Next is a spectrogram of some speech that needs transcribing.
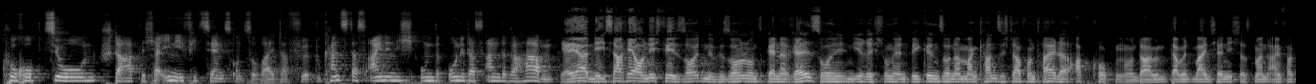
Korruption, staatlicher Ineffizienz und so weiter führt. Du kannst das eine nicht ohne das andere haben. Ja, ja, nee, ich sage ja auch nicht, wir sollten, wir sollen uns generell so in die Richtung entwickeln, sondern man kann sich davon Teile abgucken. Und damit, damit meine ich ja nicht, dass man einfach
